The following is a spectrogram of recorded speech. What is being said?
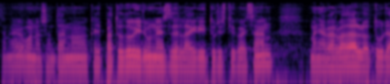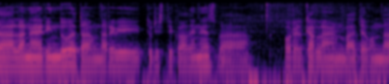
Izan ere, bueno, Santano kaipatu du, irun ez dela hiri turistikoa izan, baina behar bada lotura lana egin du eta ondarribi turistikoa denez, ba, hor elkarlan bat egon da,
